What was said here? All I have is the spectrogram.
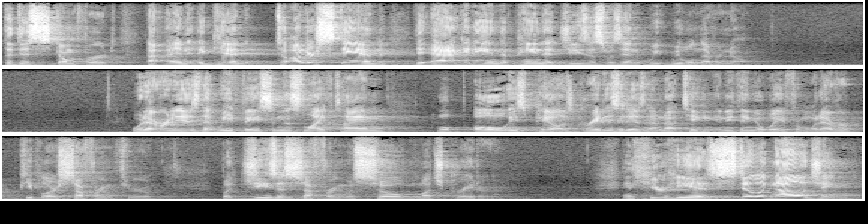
the discomfort. And again, to understand the agony and the pain that Jesus was in, we, we will never know. Whatever it is that we face in this lifetime will always pale, as great as it is, and I'm not taking anything away from whatever people are suffering through, but Jesus' suffering was so much greater. And here he is, still acknowledging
